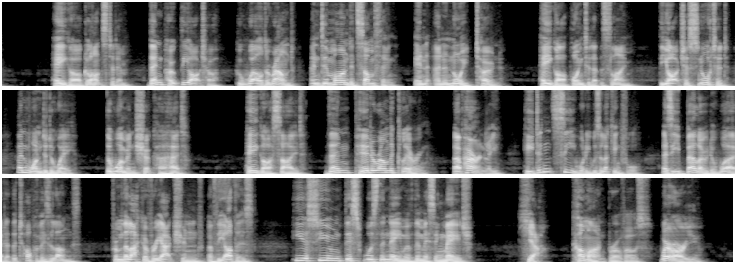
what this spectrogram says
Hagar glanced at him, then poked the archer, who whirled around and demanded something in an annoyed tone. Hagar pointed at the slime. The archer snorted and wandered away. The woman shook her head. Hagar sighed, then peered around the clearing. Apparently, he didn't see what he was looking for, as he bellowed a word at the top of his lungs. From the lack of reaction of the others, he assumed this was the name of the missing mage. Yeah, come on, Brovos. Where are you?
